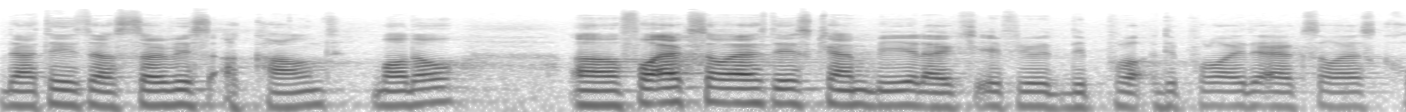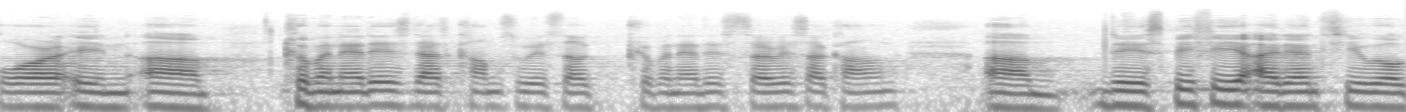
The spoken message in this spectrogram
that is a service account model. Uh, for XOS, this can be like if you deploy, deploy the XOS core in um, Kubernetes that comes with a Kubernetes service account. Um, the SPIFFE identity will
